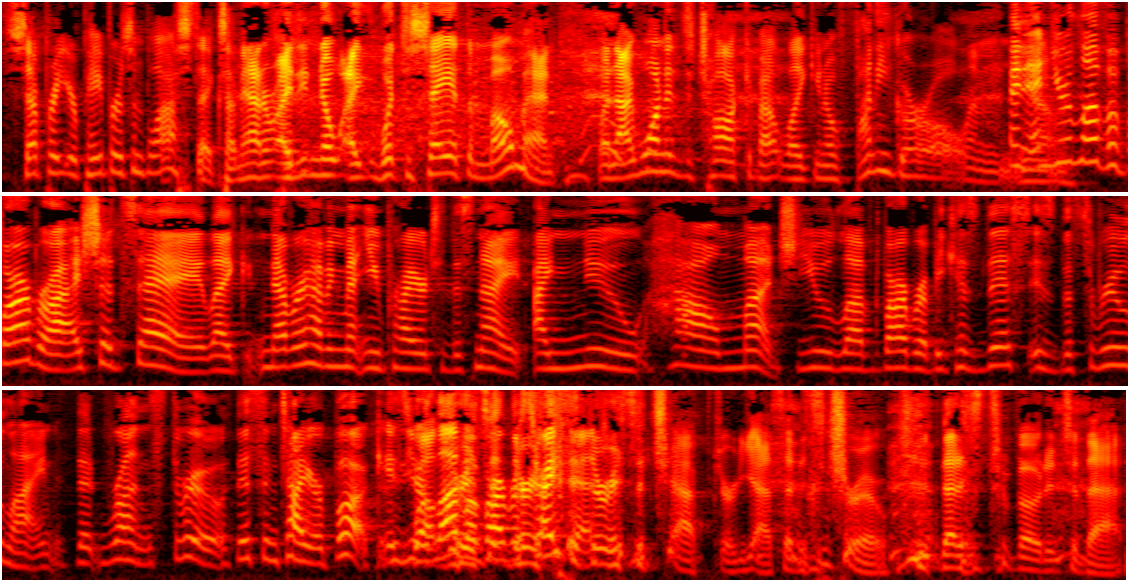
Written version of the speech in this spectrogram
separate your papers and plastics i mean i, don't, I didn't know I, what to say at the moment when i wanted to talk about like you know funny girl and And, you and your love of Barbra, I should say, like never having met you prior to this night, I knew how much you loved Barbra because this is the through line that runs through this entire book is your Well, love of a- Barbra there is- Streisand. there is a chapter, yes, that is true, that is devoted to that.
